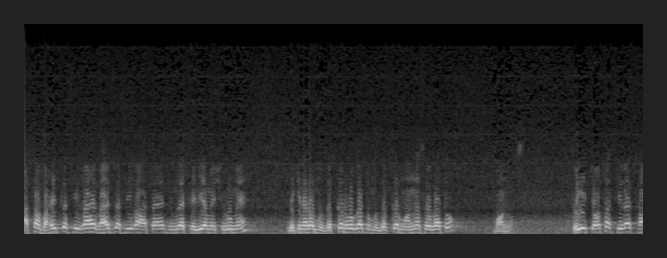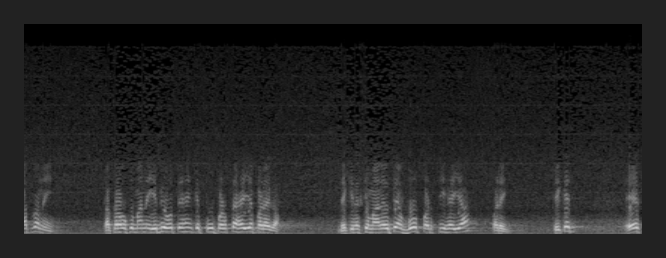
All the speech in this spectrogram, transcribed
आता वाहिद का सीगा है, गायब का सीगा आता है जुमला फेलिया में शुरू में। लेकिन अगर मुजक्कर होगा तो मुजक्कर मोनस होगा तो मोनस। तो ये चौथा सीगा सातवां नहीं। तकराव के माने ये भी होते हैं कि तू पढ़ता है या पढ़ेगा। लेकिन इसके माने होते हैं वो पढ़ती है या पढ़ेगी। ठीक है एक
